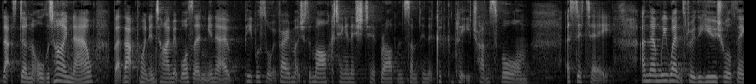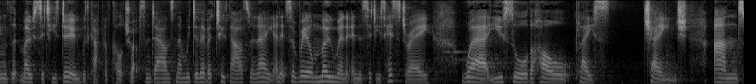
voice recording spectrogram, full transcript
that's done all the time now, but at that point in time, it wasn't. You know, people saw it very much as a marketing initiative rather than something that could completely transform a city. And then we went through the usual things that most cities do with capital of culture ups and downs. And then we delivered 2008. And it's a real moment in the city's history where you saw the whole place change. And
